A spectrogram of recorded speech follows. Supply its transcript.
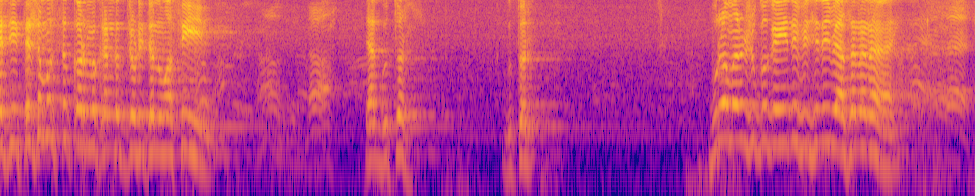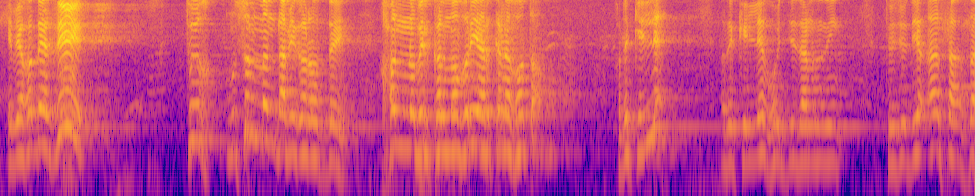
এ জিতে সমস্ত কর্মকাণ্ড জড়িত নোয়াসিল ইয়া গুতর গুতর। বুড়ো মানুষ গেয়ে দিয়ে ফিসি দিবি আসে না নাই? এ বেহতে তুই মুসলমান দাবি কর দে। খন নবীর কলমা পড়ি আর কেনা হত হতে কিনলে হতে কিনলে হইতে জানো নি তুই যদি আসা আসা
